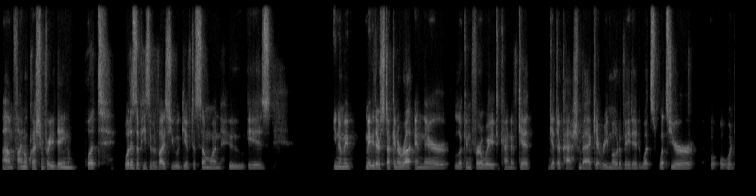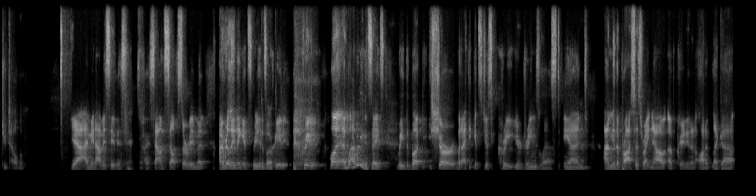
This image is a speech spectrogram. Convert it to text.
Um, final question for you, Dane what what is a piece of advice you would give to someone who is you know maybe maybe they're stuck in a rut and they're looking for a way to kind of get get their passion back get remotivated what's what's your what would you tell them yeah, I mean, obviously this sounds self-serving, but I really think it's read it's the book. Create, create, well, I, I, wouldn't even say it's read the book, sure, but I think it's just create your dreams list. And I'm in the process right now of creating an audit, like a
